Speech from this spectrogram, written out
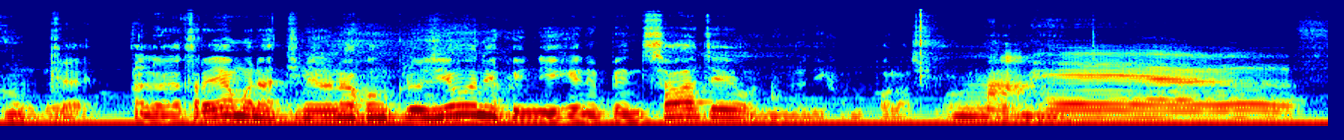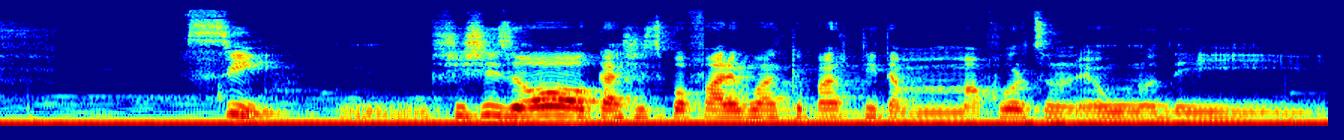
Ok, allora traiamo un attimino una conclusione, quindi che ne pensate? Ognuno dica un po' la sua. Ma eh, sì, ci si gioca, ci si può fare qualche partita, ma forse non è uno dei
